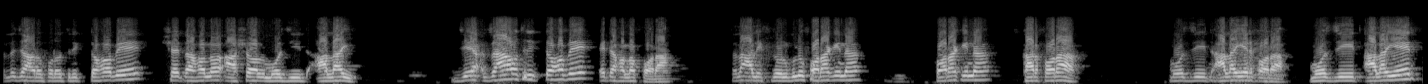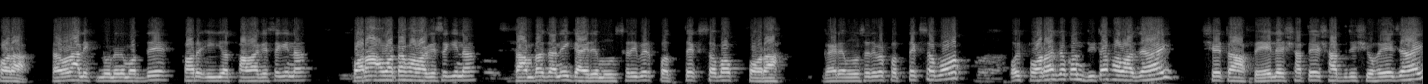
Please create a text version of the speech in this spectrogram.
তাহলে যার উপর অতিরিক্ত হবে সেটা হলো আসল মসজিদ আলাই। যে, যা অতিরিক্ত হবে এটা হলো ফরা। তাহলে আলিফ নুনগুলো ফরা কিনা? ফরা কিনা? কার ফরা? মসজিদ আলাইয়ের ফরা। মসজিদ আলাইয়ের ফরা। তার আলিফ নুনের মধ্যে ফর ইয়ত পাওয়া গেছে কিনা? ফরা হওয়াটা পাওয়া গেছে কিনা? তা আমরা জানি গায়রে মুনসারিফের প্রত্যেক সবব ফরা। গায়রে মুনসারিফের প্রত্যেক সবব ওই ফরা যখন দুইটা পাওয়া যায়, সেটা ফেলের সাথে সাদৃশ্য হয়ে যায়।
